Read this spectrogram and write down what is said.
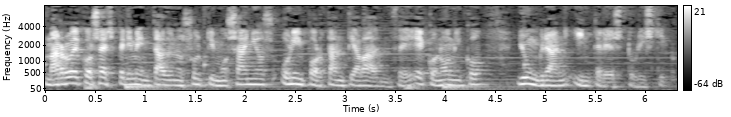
Marruecos ha experimentado en los últimos años un importante avance económico y un gran interés turístico.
